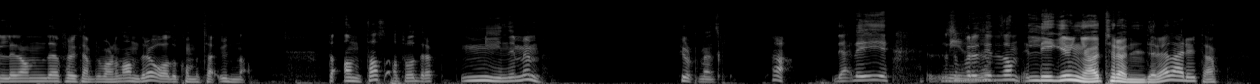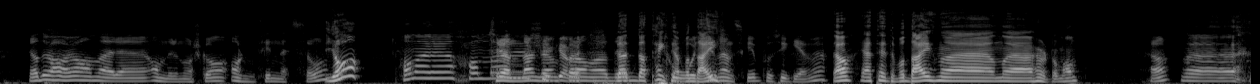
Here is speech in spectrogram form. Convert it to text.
eller om det f.eks. var noen andre og hadde kommet seg unna. Det antas at hun har drept minimum 14 mennesker. Det er de Så for å si det sånn Ligger unna trøndere der ute. Ja, du har jo han der eh, andre norske, Arnfinn Nesse òg. Ja! Han er, eh, han er Trønderen for han har drept da tenkte jeg på 22 deg. mennesker på sykehjemmet. Ja, jeg tenkte på deg når jeg, når jeg hørte om han. Ja. Eh,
